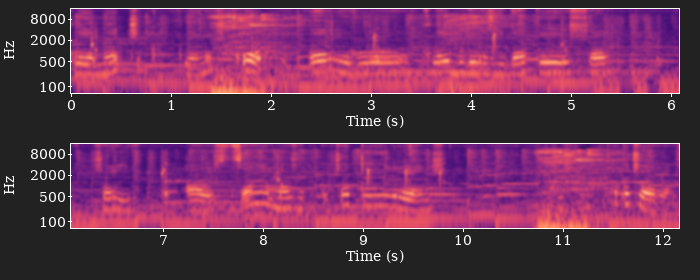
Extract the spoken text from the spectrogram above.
клеєметчик. Клеєметчик. О, тепер його клей буде роз'їдати шар шарів. А ось ця можна прокачати ренч. Прокачаю ренч.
